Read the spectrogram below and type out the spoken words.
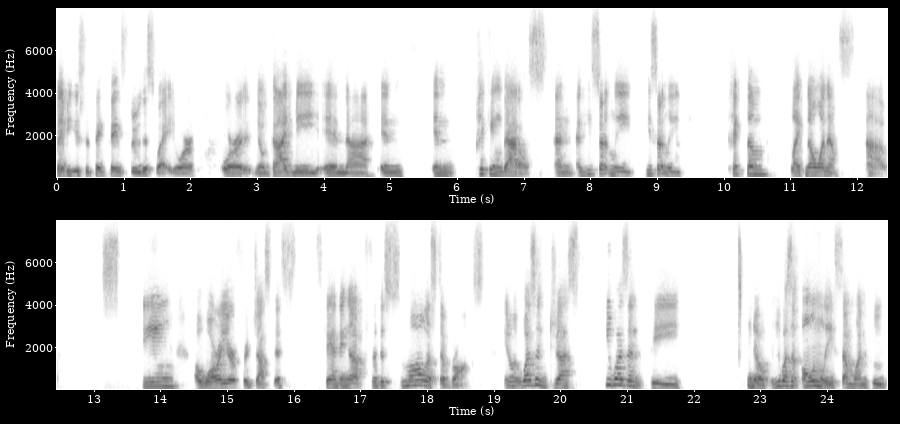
maybe you should think things through this way, or, or you know, guide me in uh, in in picking battles, and and he certainly he certainly picked them like no one else. Uh, being a warrior for justice, standing up for the smallest of wrongs. You know, it wasn't just he wasn't the, you know, he wasn't only someone who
